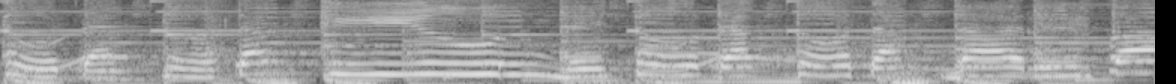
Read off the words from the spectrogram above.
토닥 토닥 기운 내 토닥 토닥 나를 봐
